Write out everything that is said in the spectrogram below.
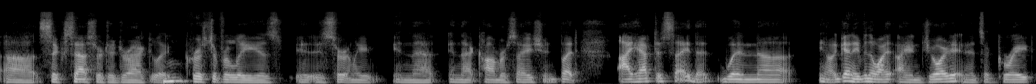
uh, successor to Dracula. Mm-hmm. Christopher Lee is is certainly in that in that conversation. But I have to say that when uh, you know again, even though I, I, enjoyed it and it's a great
